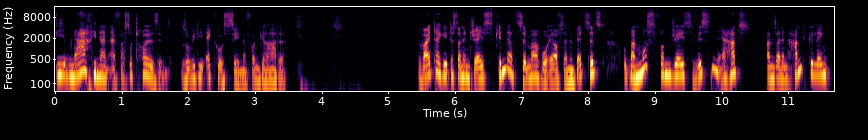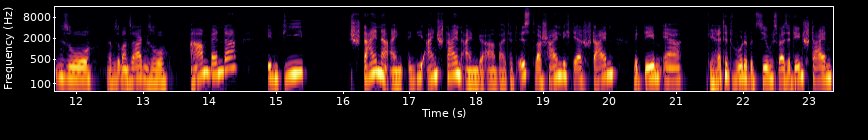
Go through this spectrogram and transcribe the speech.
die im Nachhinein einfach so toll sind. So wie die Echo-Szene von gerade. Weiter geht es dann in Jays Kinderzimmer, wo er auf seinem Bett sitzt. Und man muss von Jace wissen, er hat an seinen Handgelenken so, wie soll man sagen, so Armbänder, in die Steine ein, in die ein Stein eingearbeitet ist. Wahrscheinlich der Stein, mit dem er gerettet wurde, beziehungsweise den Stein,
